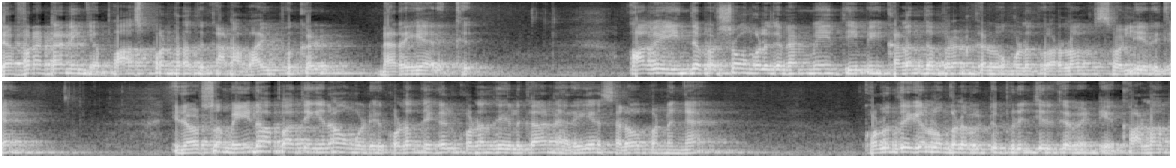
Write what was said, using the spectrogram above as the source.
டெஃபினட்டாக நீங்கள் பாஸ் பண்ணுறதுக்கான வாய்ப்புகள் நிறைய இருக்குது ஆக இந்த வருஷம் உங்களுக்கு நன்மையும் தீமையும் கலந்த பலன்கள் உங்களுக்கு ஓரளவுக்கு சொல்லியிருக்கேன். இந்த வருஷம் மெயினாக பார்த்தீங்கன்னா உங்களுடைய குழந்தைகள் குழந்தைகளுக்காக நிறைய செலவு பண்ணுங்கள் குழந்தைகள் உங்களை விட்டு பிரிஞ்சிருக்க வேண்டிய காலம்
